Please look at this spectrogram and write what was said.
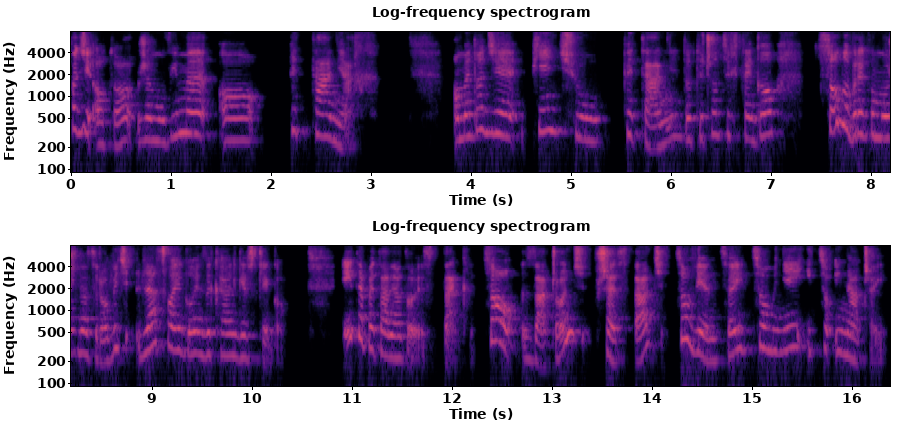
Chodzi o to, że mówimy o pytaniach, o metodzie pięciu pytań dotyczących tego, co dobrego można zrobić dla swojego języka angielskiego. I te pytania to jest tak, co zacząć, przestać, co więcej, co mniej i co inaczej.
